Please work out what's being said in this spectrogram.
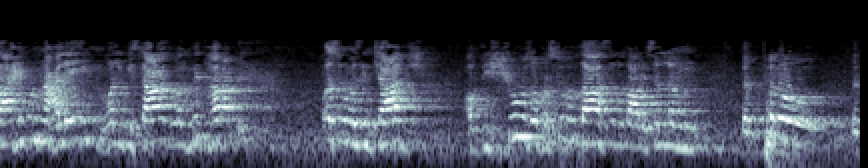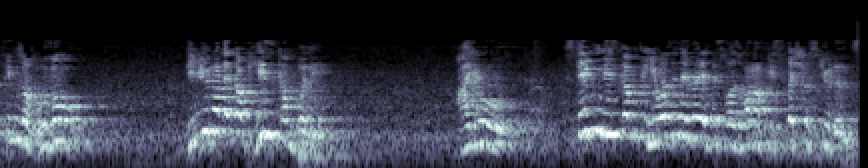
Sahibun Alayn wal Wisad wal Mithara. Person was in charge of the shoes of Rasulullah sallallahu alaihi wasallam, the pillow, the things of wudu. Did you not adopt his company? Are you staying in his company? He wasn't aware this was one of his special students.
